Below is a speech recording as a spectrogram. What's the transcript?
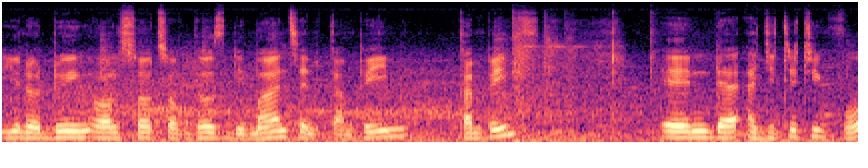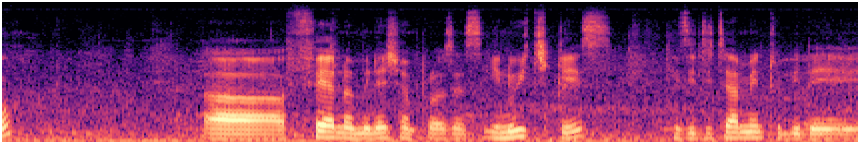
you know, doing all sorts of those demands and campaign campaigns, and uh, agitating for uh, fair nomination process. In which case, he's determined to be the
